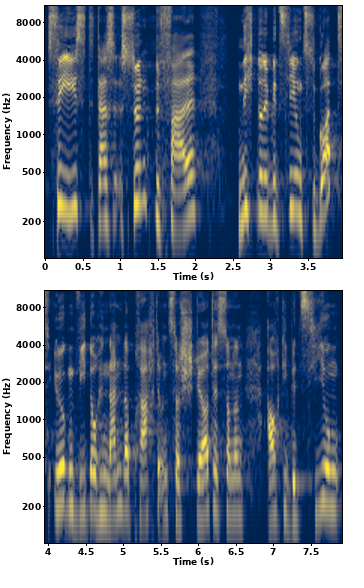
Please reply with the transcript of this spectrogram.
siehst, dass Sündenfall nicht nur die Beziehung zu Gott irgendwie durcheinander brachte und zerstörte, sondern auch die Beziehung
